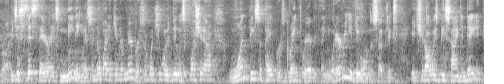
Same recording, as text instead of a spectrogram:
Right. it just sits there and it's meaningless and nobody can remember. So what you want to do is flush it out. One piece of paper is great for everything. Whatever you do on the subjects it should always be signed and dated.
